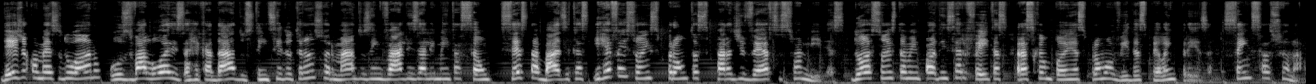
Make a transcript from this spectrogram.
Desde o começo do ano, os valores arrecadados têm sido transformados em vales alimentação, cesta básicas e refeições prontas para diversas famílias. Doações também podem ser feitas para as campanhas promovidas pela empresa. Sensacional.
